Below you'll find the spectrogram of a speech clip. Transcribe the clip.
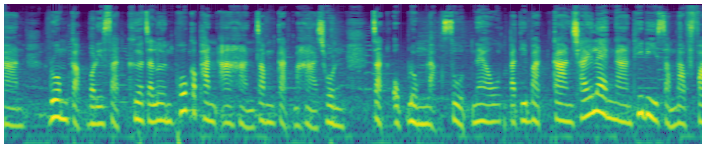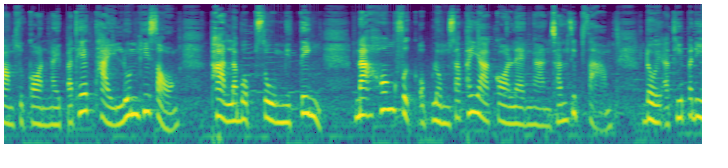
งาน ร่วมกับบริษัทเครือเจริญโภคภัณฑ์อาหารจำกัดมหาชน จัดอบรมหลักสูตรแนว ปฏิบัติการใช้แรงงานที่ดีสำหรับฟาร์มสุกรในประเทศไทยรุ่นที่ 2 ผ่านระบบซูมมิทติ้งณห้องฝึกอบรมทรัพยากรแรงงานชั้น 13 โดยอธิบดี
